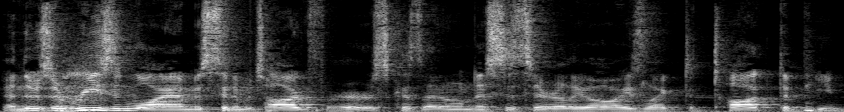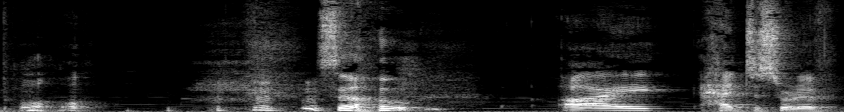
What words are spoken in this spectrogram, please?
And there's a reason why I'm a cinematographer, is because I don't necessarily always like to talk to people. so I had to sort of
